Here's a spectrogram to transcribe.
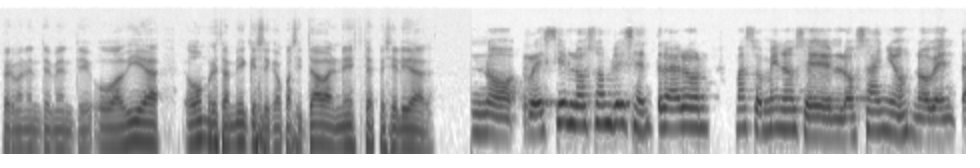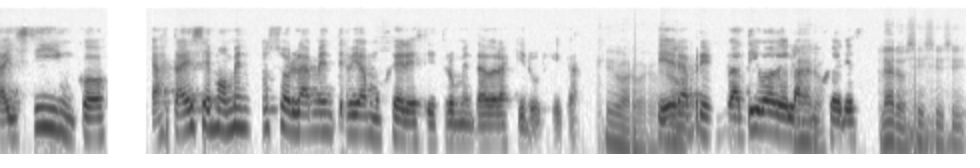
permanentemente. ¿O había hombres también que se capacitaban en esta especialidad? No, recién los hombres entraron más o menos en los años 95. Hasta ese momento solamente había mujeres instrumentadoras quirúrgicas. Qué bárbaro. Y era privativo de las mujeres. Claro, sí, sí, sí.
